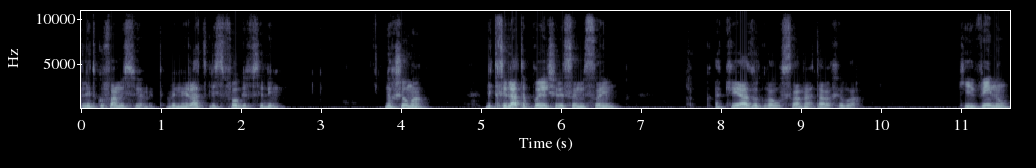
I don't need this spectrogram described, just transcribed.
לתקופה מסוימת ונאלץ לספוג הפסדים. נחשו מה? בתחילת אפריל של 2020 הקריאה הזאת כבר הוסרה מאתר החברה. כי הבינו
